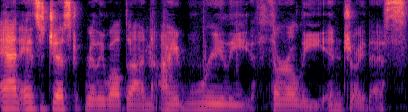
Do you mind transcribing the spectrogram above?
and it's just really well done. I really thoroughly enjoy this.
